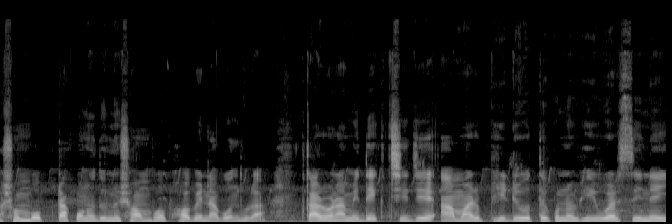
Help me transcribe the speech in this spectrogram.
অসম্ভবটা কোনোদিনও সম্ভব হবে না, বন্ধুরা। কারণ আমি দেখছি যে আমার ভিডিওতে কোনো ভিউয়ার্সই নেই,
